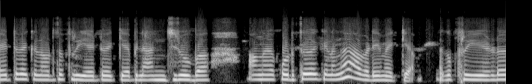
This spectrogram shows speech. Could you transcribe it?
ആയിട്ട് വെക്കണോടത്ത് ഫ്രീ ആയിട്ട് വെക്കുക പിന്നെ അഞ്ച് രൂപ അങ്ങനെ കൊടുത്ത് വെക്കണമെങ്കിൽ അവിടെയും വെക്കാം. അതൊക്കെ ഫ്രീയുടെ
